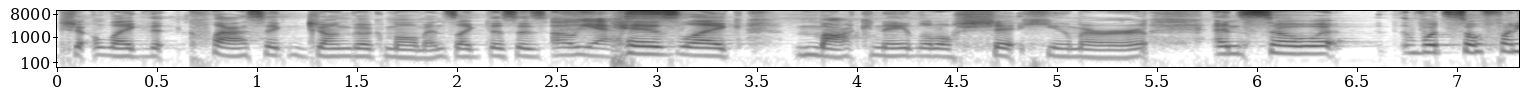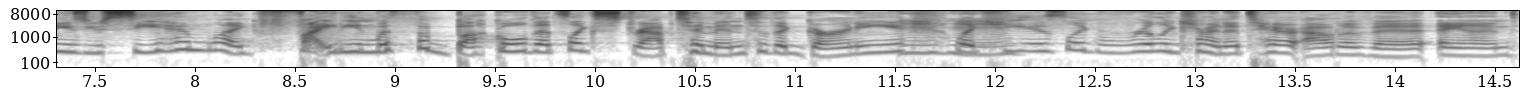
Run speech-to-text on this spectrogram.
Ju- like the classic Jungkook moments. Like this is Oh, yes. his like maknae little shit humor, and so. What's so funny is you see him like fighting with the buckle that's like strapped him into the gurney. Mm-hmm. Like he is like really trying to tear out of it. And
